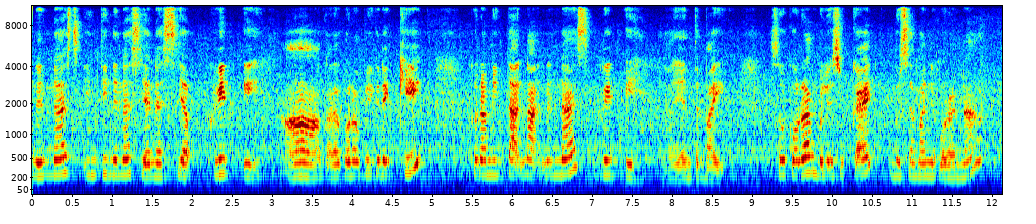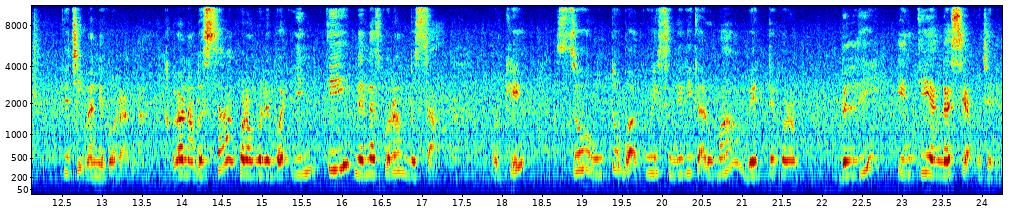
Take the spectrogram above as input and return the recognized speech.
nenas inti nenas yang dah siap grade A. Ha, kalau korang pergi kedai kek, korang minta nak nenas grade A. Ha, yang terbaik. So korang boleh sukai besar mana korang nak, kecil mana korang nak. Kalau nak besar, korang boleh buat inti nenas korang besar. Okey. So untuk buat kuih sendiri kat rumah Better korang beli inti yang dah siap macam ni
